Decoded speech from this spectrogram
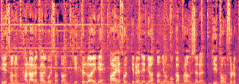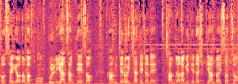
뒤에서는 칼날을 갈고 있었던 히틀러에게 화해 손길을 내밀었던 영국과 프랑스는 뒤통수를 거세게 얻어맞고 불리한 상태에서 강제로 2차 대전에 참전하게 되다시피 한 바 있었죠.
